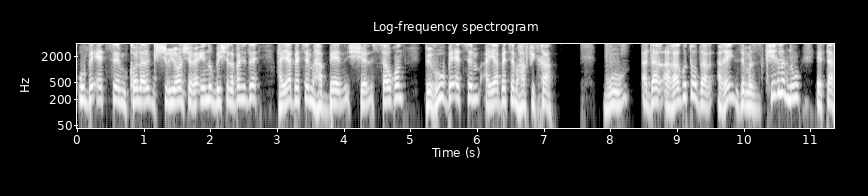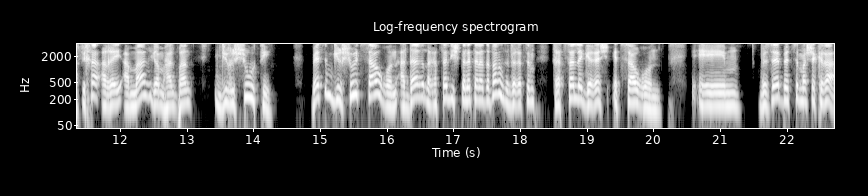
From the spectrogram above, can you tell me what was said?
הוא בעצם כל השריון שראינו בי שלבש את זה היה בעצם הבן של סאורון והוא בעצם היה בעצם הפיכה. והוא הדר הרג אותו והרי זה מזכיר לנו את ההפיכה הרי אמר גם הלברנד גירשו אותי. בעצם גירשו את סאורון הדר רצה להשתלט על הדבר הזה ובעצם רצה לגרש את סאורון. וזה בעצם מה שקרה.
